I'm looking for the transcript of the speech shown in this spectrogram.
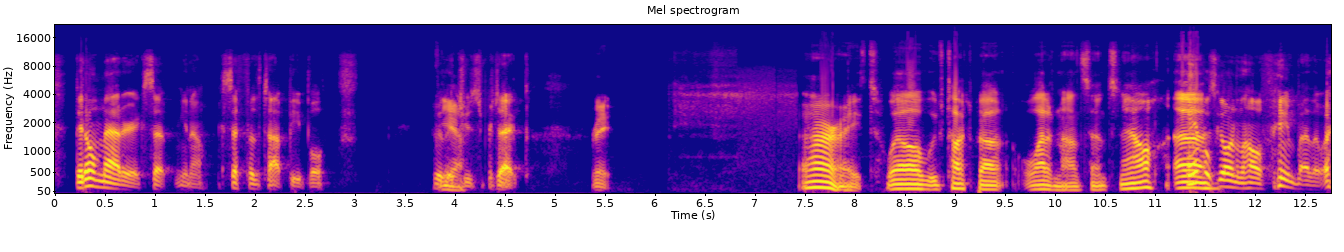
they don't matter except, you know, except for the top people who Yeah. they choose to protect. Right. All right. Well, we've talked about a lot of nonsense now. Uh, Campbell's going to the Hall of Fame, by the way.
